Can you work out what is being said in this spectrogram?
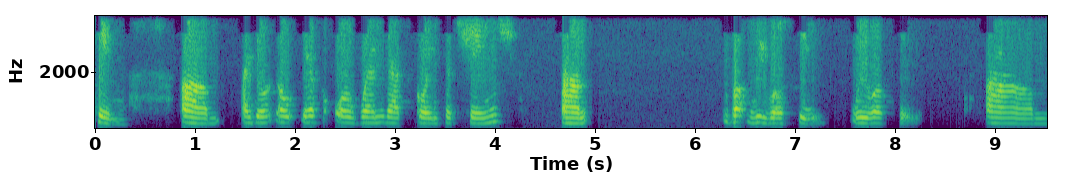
king. Um, I don't know if or when that's going to change, um, but we will see. We will see. Um,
